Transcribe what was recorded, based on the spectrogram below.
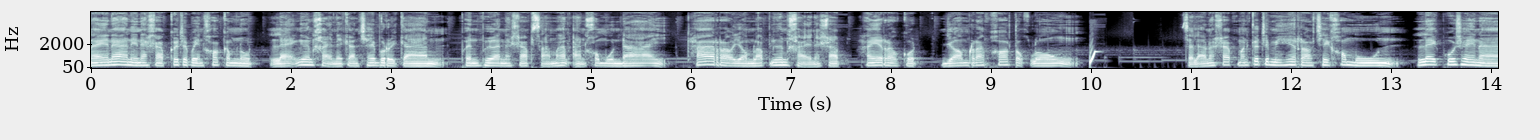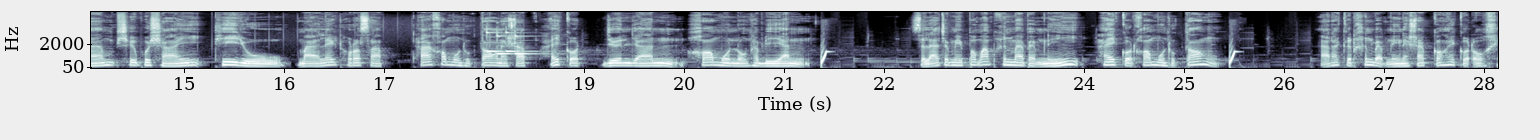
ในหน้านี้นะครับก็จะเป็นข้อกำหนด และเงื่อนไขในการใช้บริการ เพื่อนๆนะครับสามารถอ่านข้อมูลได้ ถ้าเรายอมรับเงื่อนไขนะครับ ให้เรากดยอมรับข้อตกลงเสร็จแล้วนะครับมันก็จะมีให้เราเช็คข้อมูล เลขผู้ใช้น้ำชื่อผู้ใช้ที่อยู่ หมายเลขโทรศัพท์ ถ้าข้อมูลถูกต้องนะครับ ให้กดยืนยัน ข้อมูลลงทะเบียน เสร็จแล้วจะมีป๊อปอัพขึ้นมาแบบนี้ ให้กดข้อมูลถูกต้องอถ้าเกิดขึ้นแบบนี้นะครับ ก็ให้กดโอเค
